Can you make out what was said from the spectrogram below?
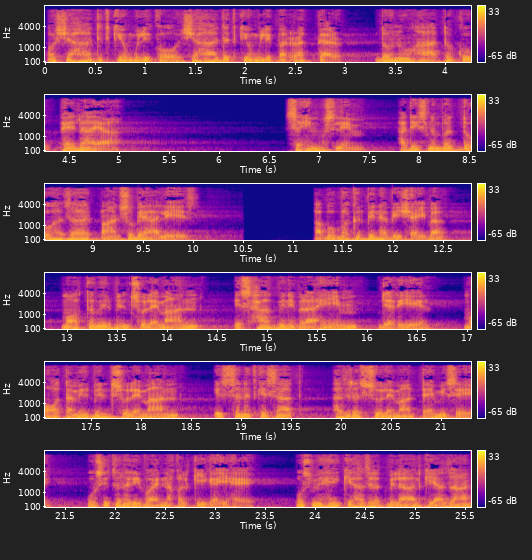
اور شہادت کی انگلی کو شہادت کی انگلی پر رکھ کر دونوں ہاتھوں کو پھیلایا۔ صحیح مسلم، حدیث نمبر دو ہزار پانچ سو بیالیس۔ ابو بکر بن ابی شیبہ، معتمر بن سلیمان، اسحاق بن ابراہیم، جریر، معتمر بن سلیمان اس سنت کے ساتھ حضرت سلیمان تیمی سے اسی طرح روایت نقل کی گئی ہے۔ اس میں ہے کہ حضرت بلال کی اذان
